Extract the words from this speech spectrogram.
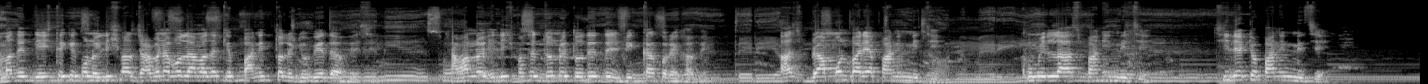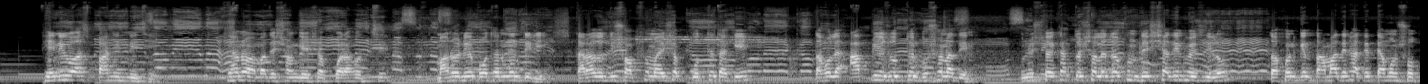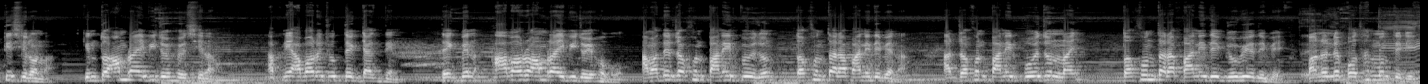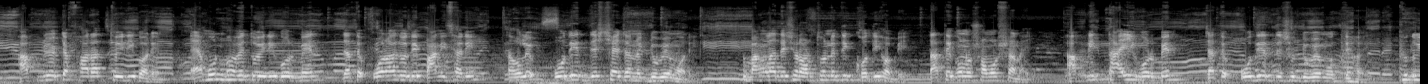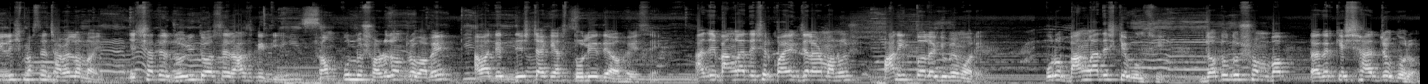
আমাদের দেশ থেকে কোনো ইলিশ মাছ যাবে না বলে আমাদেরকে পানির তলে ডুবিয়ে দেওয়া হয়েছে। সামান্য ইলিশ মাছের জন্যই তোদের দেশ ভিক্ষা করে খাবে। আজ ব্রাহ্মণবাড়িয়া পানির নিচে, কুমিল্লা আজ পানির নিচে, সিলেটও পানির নিচে, ফেনীও আজ পানির নিচে। কেন আমাদের সঙ্গে এসব করা হচ্ছে? মাননীয় প্রধানমন্ত্রী, তারা যদি সবসময় এসব করতে থাকে, তাহলে আপনিও যুদ্ধের ঘোষণা দিন। উনিশশো একাত্তর সালে যখন দেশ স্বাধীন হয়েছিল, তখন কিন্তু আমাদের হাতে তেমন শক্তি ছিল না। কিন্তু আমরাই বিজয় হয়েছিলাম। আপনি আবারও যুদ্ধের ডাক দিন। দেখবেন আবারও আমরাই বিজয় হব। আমাদের যখন পানির প্রয়োজন, তখন তারা পানি দেবে না। আর যখন পানির প্রয়োজন নাই, তখন তারা পানি দিয়ে ডুবিয়ে দিবে। মাননীয় প্রধানমন্ত্রী আপনিও একটা ফারাত তৈরি করেন। এমন ভাবে তৈরি করবেন যাতে ওরা যদি পানি ছাড়ে, তাহলে ওদের দেশটায় যেন ডুবে মরে। বাংলাদেশের অর্থনৈতিক ক্ষতি হবে, তাতে কোনো সমস্যা নাই। আপনি তাই করবেন যাতে ওদের দেশে ডুবে মরতে হয়। শুধু ইলিশ মাছের ঝামেলা নয়, এর সাথে জড়িত আছে রাজনীতি। সম্পূর্ণ ষড়যন্ত্রভাবে আমাদের দেশটাকে আজ তলিয়ে দেওয়া হয়েছে। আজ বাংলাদেশের কয়েক জেলার মানুষ পানির তলে ডুবে মরে। পুরো বাংলাদেশকে বলছি, যতদূর সম্ভব তাদেরকে সাহায্য করুন।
